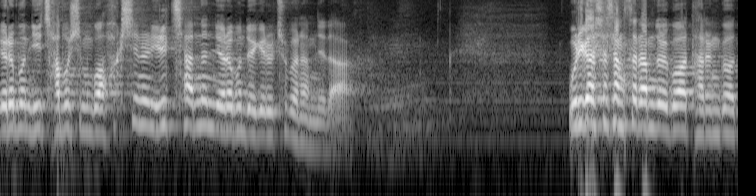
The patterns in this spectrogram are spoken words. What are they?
여러분 이 자부심과 확신을 잃지 않는 여러분 되기를 축원합니다. 우리가 세상 사람들과 다른 것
